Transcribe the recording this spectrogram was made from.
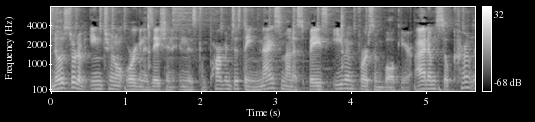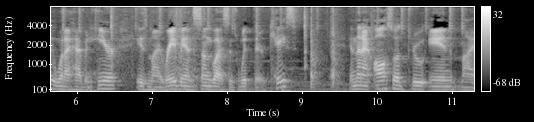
no sort of internal organization in this compartment, just a nice amount of space, even for some bulkier items. So currently what I have in here is my Ray-Ban sunglasses with their case. And then I also threw in my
